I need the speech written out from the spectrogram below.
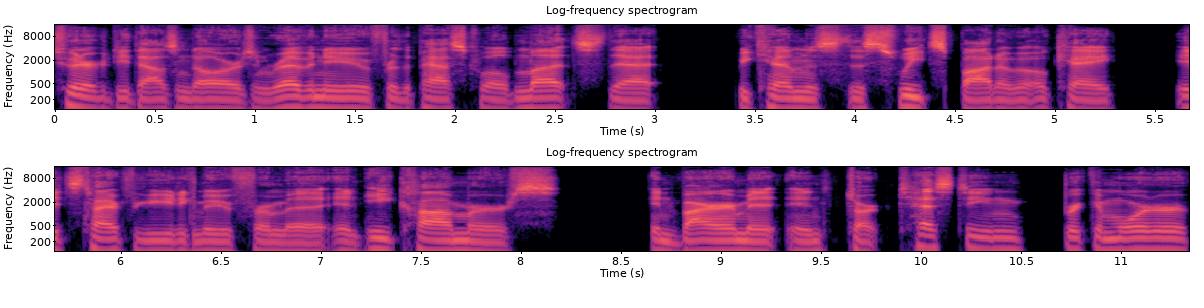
$250,000 in revenue for the past 12 months that becomes the sweet spot of, okay, it's time for you to move from a, an e commerce environment and start testing brick and mortar,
